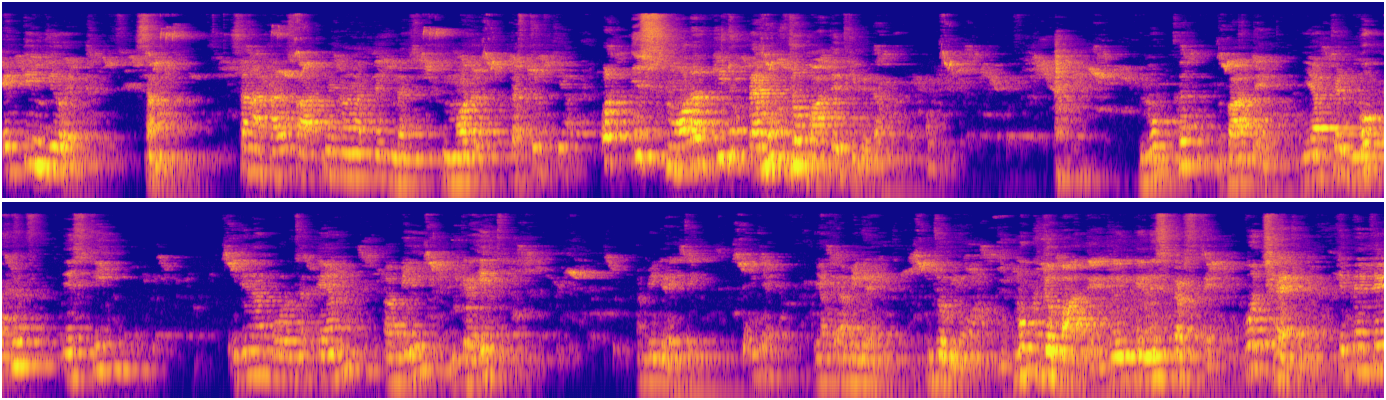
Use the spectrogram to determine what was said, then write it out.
1808 सन। सन 1808 में इन्होंने अपने मॉडल प्रस्तुत किया। और इस मॉडल की जो प्रमुख जो बातें थी बेटा, मुख्य बातें या फिर मुख्य इसकी जिन्हें बोल सकते हैं हम अभिग्रहित। अभिग्रहित, ठीक है? या फिर अभिग्रहित, जो भी मुख्य जो बातें, जो इनके निष्कर्ष थे। वो छह थे। कितने थे?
